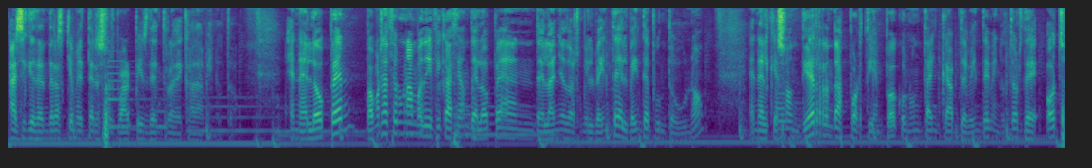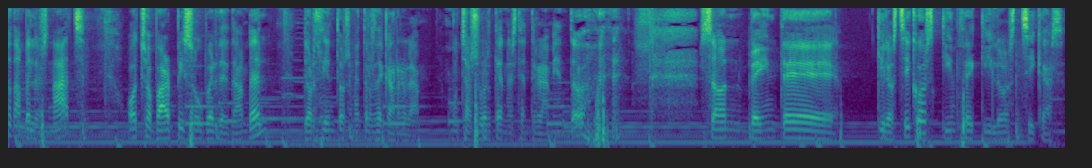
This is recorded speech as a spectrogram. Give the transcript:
Así que tendrás que meter esos burpees dentro de cada minuto. En el Open, vamos a hacer una modificación del Open del año 2020, el 20.1, en el que son 10 rondas por tiempo con un time cap de 20 minutos de 8 dumbbell snatch, 8 burpees over de dumbbell, 200 metros de carrera. Mucha suerte en este entrenamiento. son 20 kilos chicos, 15 kilos chicas.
